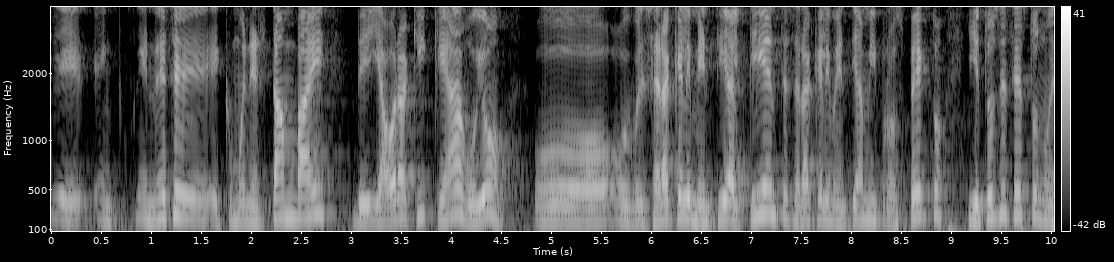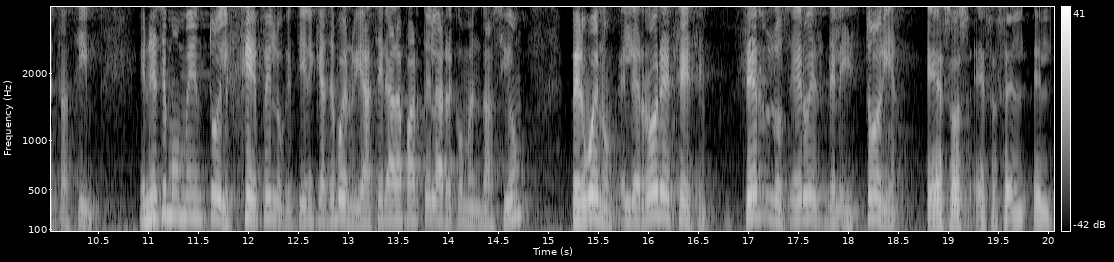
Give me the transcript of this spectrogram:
eh, en, ese, eh, como en stand-by de, ¿y ahora aquí qué hago yo? O, será que le mentí al cliente? ¿Será que le mentí a mi prospecto? Y entonces esto no es así. En ese momento el jefe lo que tiene que hacer, bueno, ya será la parte de la recomendación, pero bueno, el error es ese, ser los héroes de la historia. Eso es, ese es el,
